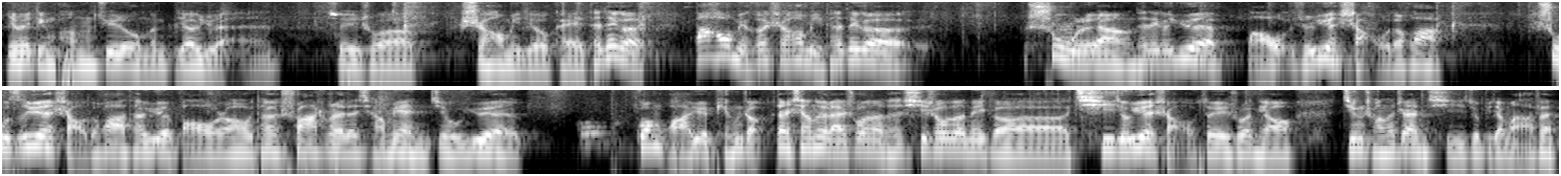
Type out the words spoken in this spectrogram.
因为顶棚距离我们比较远，所以说十毫米就 OK。它这个八毫米和十毫米，它这个数量，它这个越薄就是越少的话，数字越少的话，它越薄，然后它刷出来的墙面就越。光滑越平整，但是相对来说呢，它吸收的那个漆就越少，所以说你要经常的蘸漆就比较麻烦。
